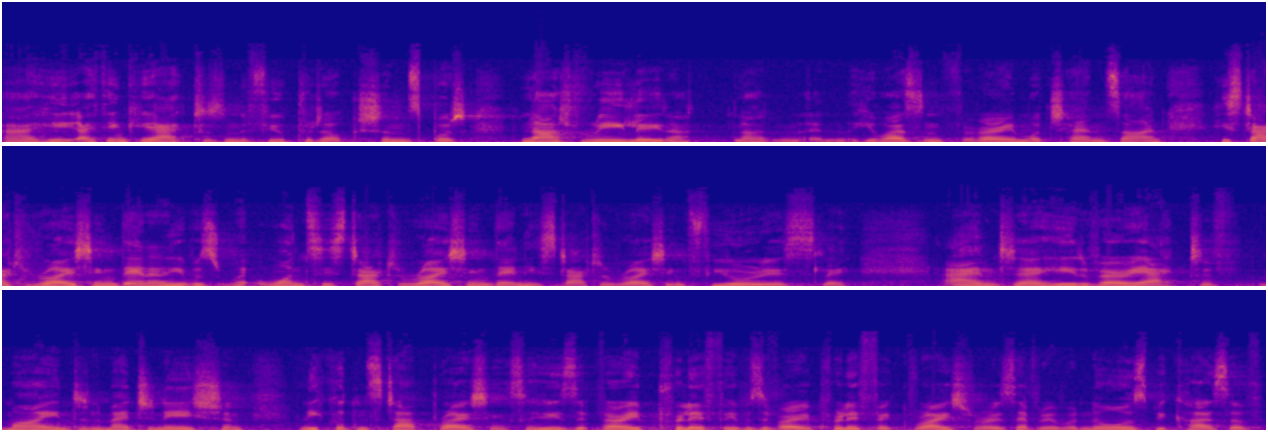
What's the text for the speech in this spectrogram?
Uh, he, I think he acted in a few productions, but not really. Not, not. He wasn't very much hands-on. He started writing then, and he was once he started writing, then he started writing furiously, and uh, he had a very active mind and imagination, and he couldn't stop writing. So he's a very prolific. He was a very prolific writer, as everyone knows, because of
